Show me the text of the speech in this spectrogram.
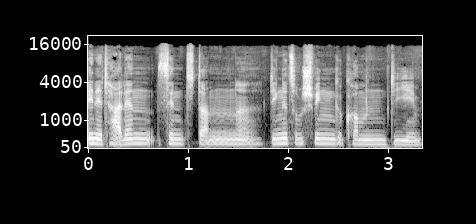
in Italien sind dann äh, Dinge zum Schwingen gekommen, die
